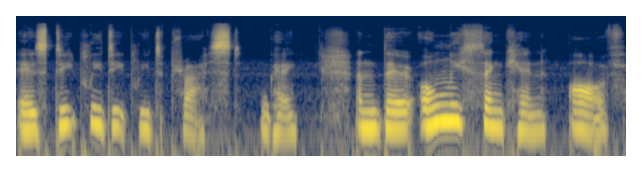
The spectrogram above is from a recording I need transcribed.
is deeply, deeply depressed, okay? And they're only thinking of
